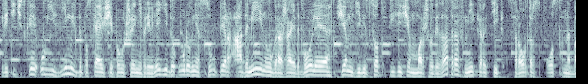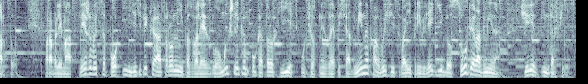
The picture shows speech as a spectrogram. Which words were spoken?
Критическая уязвимость, допускающая повышение привилегий до уровня супер-админа, угрожает более чем 900 тысячам маршрутизаторов MikroTik с Routers OS на борту. Проблема отслеживается по идентификатору, не позволяя злоумышленникам, у которых есть учетная запись админа, повысить свои привилегии до супер-админа через интерфейс.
